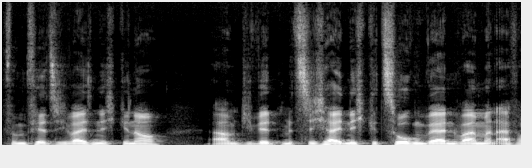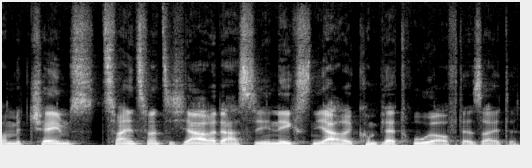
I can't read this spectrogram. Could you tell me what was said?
45, weiß nicht genau. Ähm, die wird mit Sicherheit nicht gezogen werden, weil man einfach mit James 22 Jahre, da hast du die nächsten Jahre komplett Ruhe auf der Seite.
